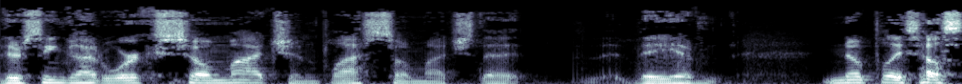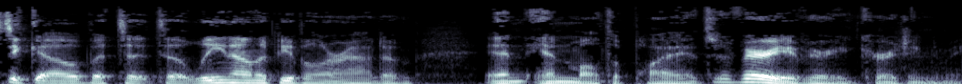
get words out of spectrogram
they're seeing God work so much and bless so much that they have no place else to go but to, to lean on the people around them and and multiply. It's very very encouraging to me.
